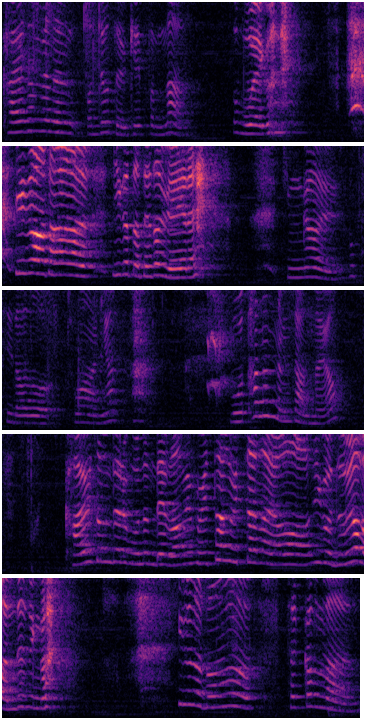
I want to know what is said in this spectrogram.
가을 선배는 언제부터 이렇게 예뻤나? 어 뭐야 이거는? 이거 다 이거 다 대답이 왜 이래? 김가을 혹시 나너 좋아하냐? 뭐 타는 냄새 안 나요? 가을 선배를 보는데 마음이 불타고 있잖아요. 이거 누가 만드신 거야? 이거 나 너무 잠깐만.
